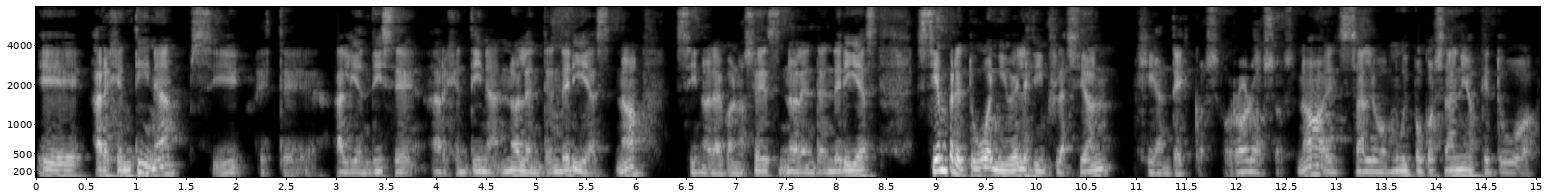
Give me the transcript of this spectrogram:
Eh, Argentina, si este, alguien dice Argentina, no la entenderías, ¿no? Si no la conoces, no la entenderías. Siempre tuvo niveles de inflación gigantescos, horrorosos, ¿no? Salvo muy pocos años que tuvo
